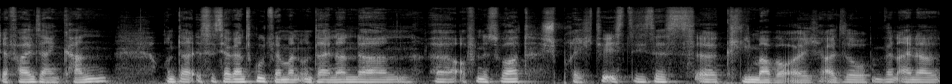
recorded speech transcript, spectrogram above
der Fall sein kann. Und da ist es ja ganz gut, wenn man untereinander ein äh, offenes Wort spricht. Wie ist dieses äh, Klima bei euch? Also wenn einer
